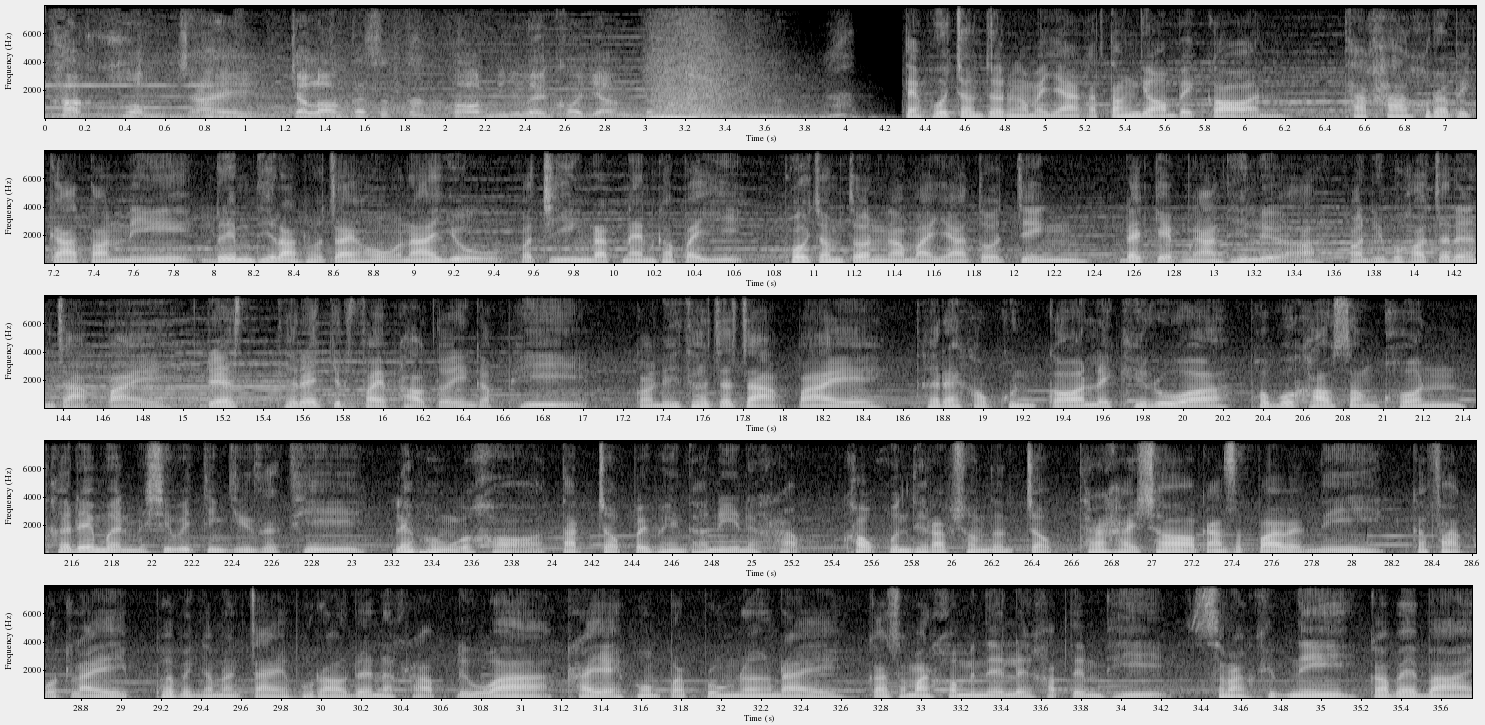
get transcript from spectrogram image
ถ้าข้องใจจะลองกันสักตั้งตอนนี้เลยก็ยังได้ แต่พวกจอมโจรเงามายาก็ต้องยอมไปก่อน ถ้าฆ่าคุราปิก้าตอนนี้ริมที่รัดหัวใจของหัวหน้าอยู่ก็จะยิ่งรัดแน่นเข้าไปอีก พวกจอมโจรเงามายาตัวจริง ได้เก็บงานที่เหลือ ก่อนที่พวกเขาจะเดินจากไป เดสเธอได้จุดไฟเผาตัวเองกับพี่ ก่อนที่เธอจะจากไป เธอได้ขอบคุณกรและคิรัว เพราะพวกเขาสองคน เธอได้เหมือนมีชีวิตจริง ๆ สักที และผมก็ขอตัดจบไปเพียงเท่านี้นะครับ ขอบคุณที่รับชมจนจบ ถ้าใครชอบการสปอยแบบนี้ ก็ฝากกดไลค์เพื่อเป็นกำลังใจให้พวกเราด้วยนะครับ หรือว่าใครอยากให้ผมปรับปรุงเรื่องใด ก็สามารถคอมเมนต์ได้เลยครับเต็มที่สำหรับคลิปนี้ก็บ๊ายบาย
